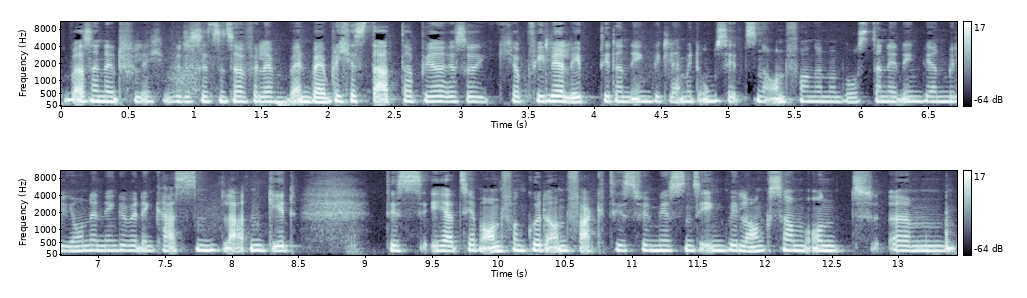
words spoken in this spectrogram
weiß ich nicht, vielleicht würde ich jetzt sagen, vielleicht ein weibliches Startup, ja. Also ich habe viele erlebt, die dann irgendwie gleich mit Umsätzen anfangen und wo es dann nicht irgendwie an Millionen irgendwie über den Kassenladen geht. Das hört sich am Anfang gut an. Fakt ist, wir müssen es irgendwie langsam und ähm,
